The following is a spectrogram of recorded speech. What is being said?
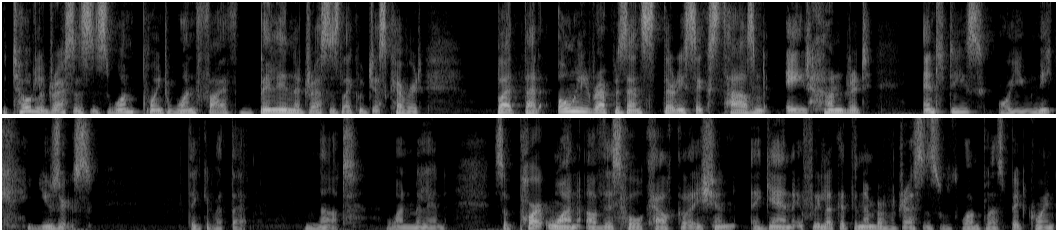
the total addresses is 1.15 billion addresses like we just covered. but that only represents 36,800 entities or unique users. Think about that. Not 1 million. So, part one of this whole calculation again, if we look at the number of addresses with 1 plus Bitcoin,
